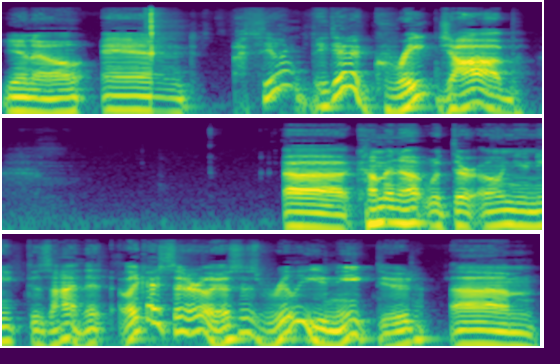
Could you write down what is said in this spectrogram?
you know, and They did a great job uh, coming up with their own unique design. That, like I said earlier, this is really unique, dude. Um,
